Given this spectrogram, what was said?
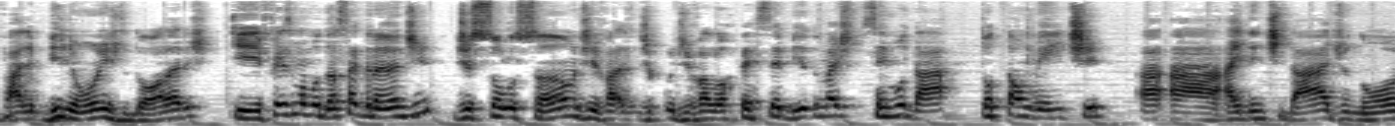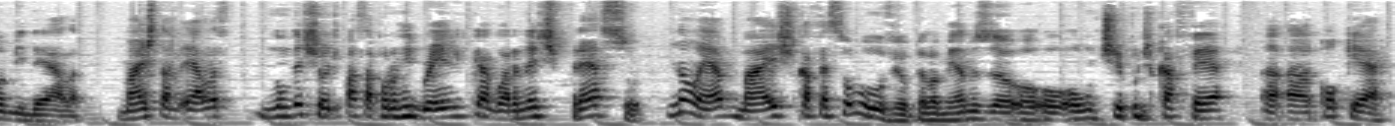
vale bilhões de dólares, que fez uma mudança grande de solução, de, de, de valor percebido, mas sem mudar totalmente a, a, identidade, o nome dela. Mas tá, ela não deixou de passar por um rebranding, porque agora Nespresso não é mais café solúvel, pelo menos, ou, ou, ou um tipo de café uh, uh, qualquer.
